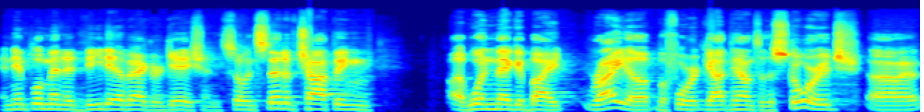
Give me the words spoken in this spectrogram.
and implemented VDEV aggregation. So instead of chopping a one megabyte write up before it got down to the storage, uh,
